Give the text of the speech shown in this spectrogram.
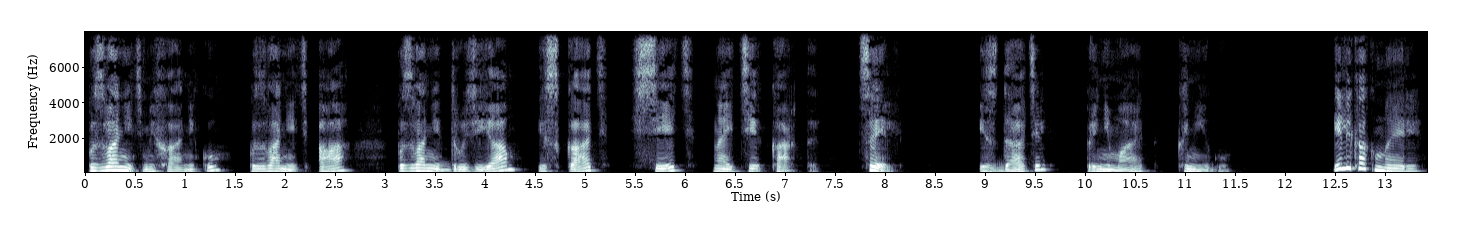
позвонить механику, позвонить А, позвонить друзьям, искать сеть, найти карты. Цель: издатель принимает книгу. Или как Мэри.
